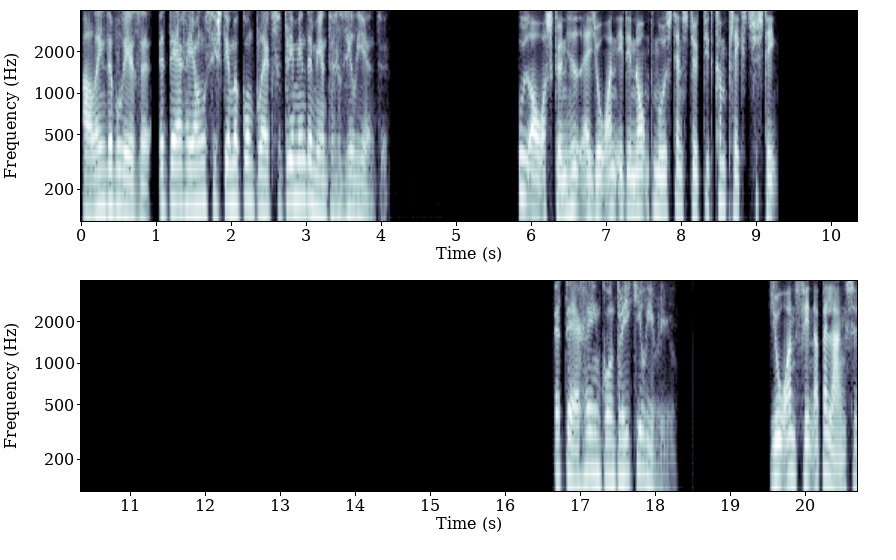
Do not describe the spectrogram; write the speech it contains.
Além da beleza, a Terra é um sistema complexo tremendamente resiliente. Udover skønhed er jorden et enormt modstandsdygtigt komplekst system. A Terra encontra equilíbrio. Jorden finder balance.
